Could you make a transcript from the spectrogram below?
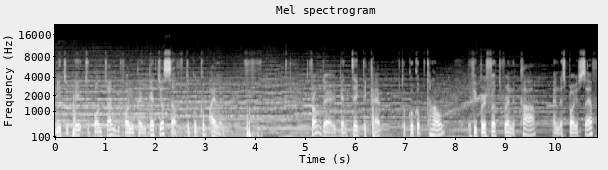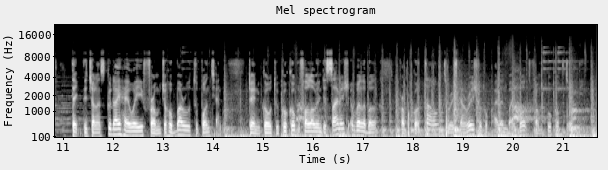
You need to head to Pontian before you can get yourself to Kukup Island. From there, you can take the cab to Kukup town. If you prefer to rent a car and explore yourself, take the Jalan Skudai highway from Johor Bahru to Pontian. Then go to Kukup following the signage available from Kukup town to reach Kukup Island by boat from Kukup Jetty.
